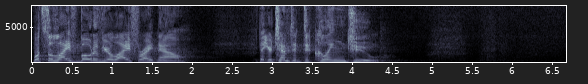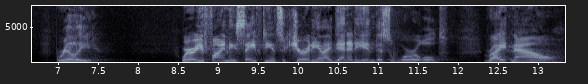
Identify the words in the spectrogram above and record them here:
What's the lifeboat of your life right now that you're tempted to cling to? Really? Where are you finding safety and security and identity in this world right now?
